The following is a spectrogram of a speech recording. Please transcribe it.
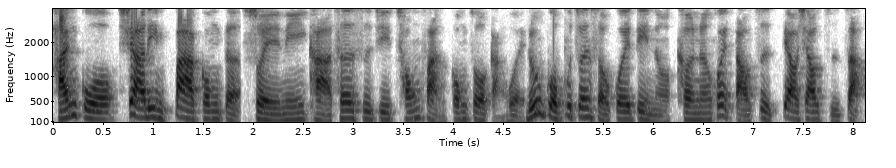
韩国下令罢工的水泥卡车司机重返工作岗位，如果不遵守规定哦，可能会导致吊销执照。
